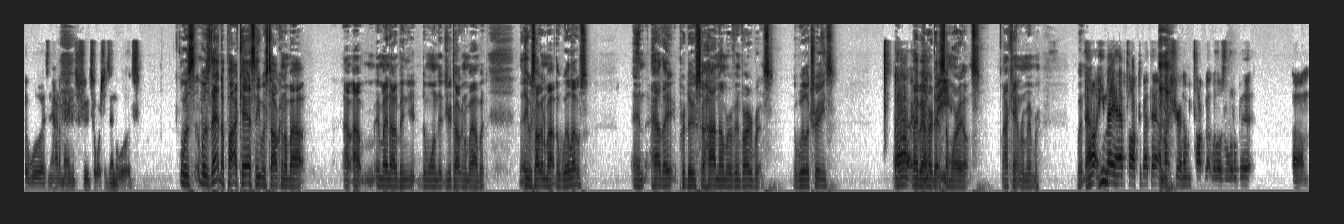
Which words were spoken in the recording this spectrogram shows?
the woods and how to manage food sources in the woods. Was was that the podcast he was talking about? I, I, it may not have been the one that you're talking about, but he was talking about the willows and how they produce a high number of invertebrates, the willow trees. Uh, Maybe I heard that be. somewhere else. I can't remember. But now he may have talked about that. I'm not sure. I know we talked about willows a little bit. Um,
